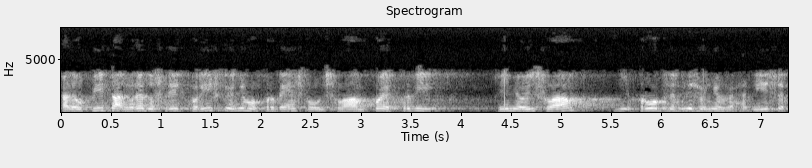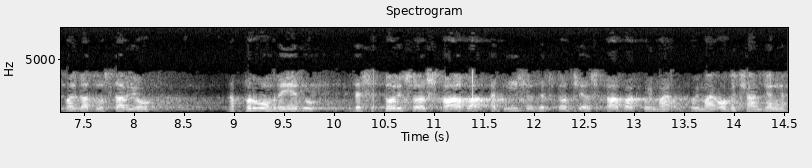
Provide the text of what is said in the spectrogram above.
kada je u pitanju redu sred, koristio je njihovo prvenstvo u islamu. Ko je prvi primio islam, prvo bi zabilježio njihove hadise, pa je zato stavio na prvom redu desetoricu ashaba, hadise od desetorice ashaba kojima, kojima je obećan džennet,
